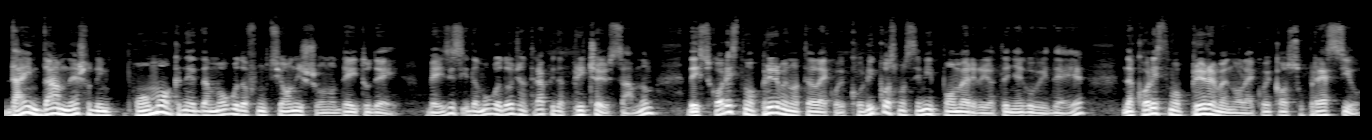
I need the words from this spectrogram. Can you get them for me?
da im dam nešto da im pomogne da mogu da funkcionišu ono day to day basis i da mogu da dođu na terapiju da pričaju sa mnom, da iskoristimo privremeno te lekove. Koliko smo se mi pomerili od te njegove ideje, da koristimo privremeno lekove kao supresiju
